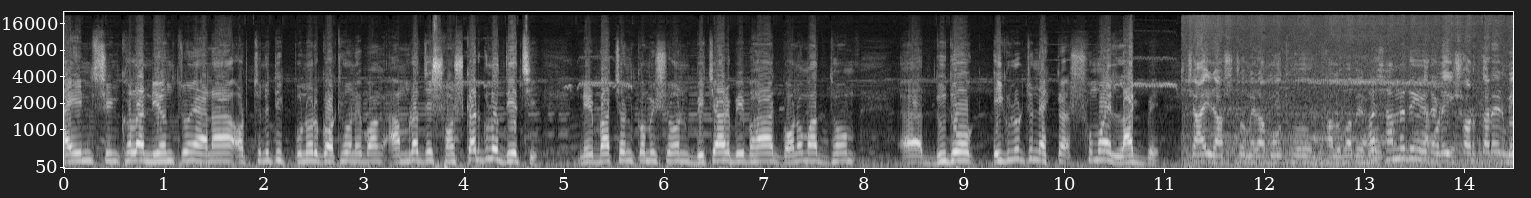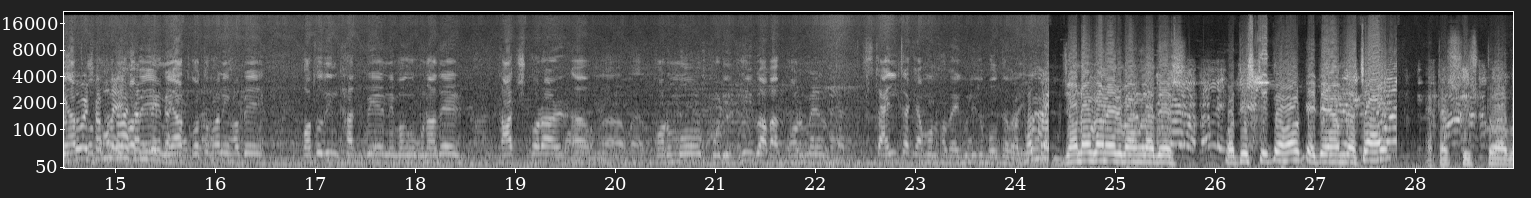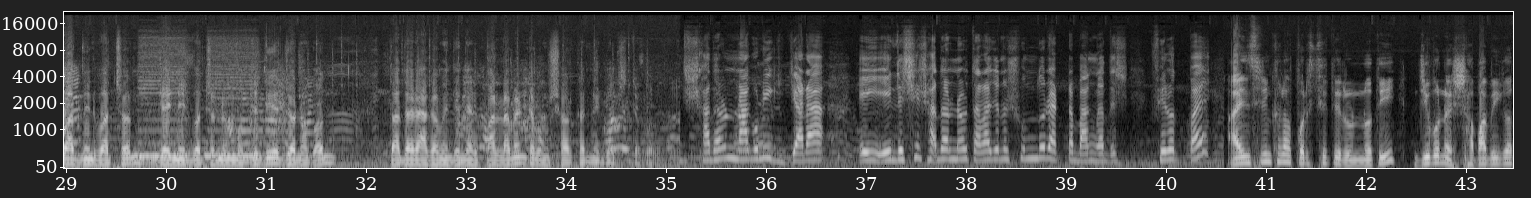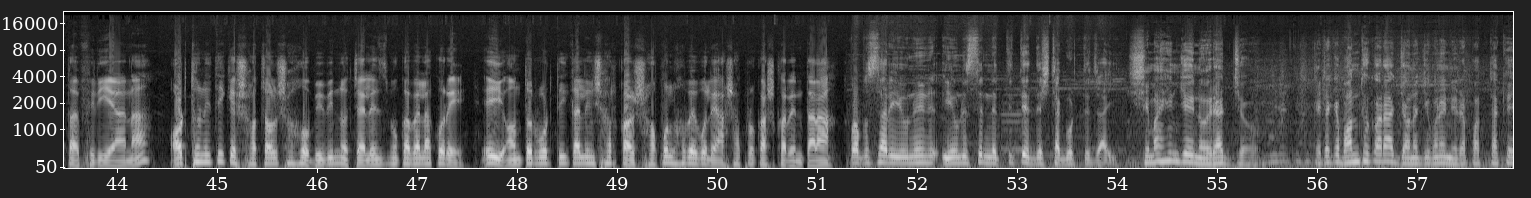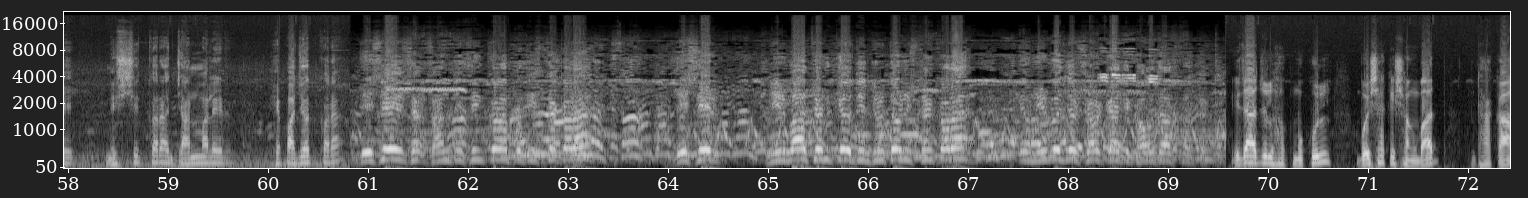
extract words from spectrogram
আইন শৃঙ্খলা নিয়ন্ত্রণে আনা অর্থনৈতিক পুনর্গঠন এবং আমরা যে সংস্কারগুলো দিয়েছি নির্বাচন কমিশন বিচার বিভাগ গণমাধ্যম আহ, দুদক এগুলোর জন্য একটা সময় লাগবে। চাই রাষ্ট্র মেরামত হোক ভালোভাবে এই সরকারের মেয়াদ কতখানি হবে মেয়াদ কতখানি হবে কতদিন থাকবেন এবং ওনাদের কাজ করার কর্ম পরিধি বা বা কর্মের স্টাইলটা কেমন হবে এগুলি তো বলতে পারি। জনগণের বাংলাদেশ প্রতিষ্ঠিত হোক এটাই আমরা চাই। একটা সুষ্ঠু অবাধ নির্বাচন যে নির্বাচনের মধ্যে দিয়ে জনগণ তাদের আগামী দিনের পার্লামেন্ট এবং সরকার নির্বাচিত করবে। সাধারণ নাগরিক যারা এই এই দেশের সাধারণ তারা যেন সুন্দর একটা বাংলাদেশ ফেরত পায়। আইন শৃঙ্খলা পরিস্থিতির উন্নতি জীবনের স্বাভাবিকতা ফিরিয়ে আনা অর্থনীতিকে সচল সহ বিভিন্ন চ্যালেঞ্জ মোকাবেলা করে এই অন্তর্বর্তীকালীন সরকার সফল হবে বলে আশা প্রকাশ করেন তারা। প্রফেসর ইউনিসের নেতৃত্বে দেশটা গড়তে চাই। সীমাহীন যে নৈরাজ্য এটাকে বন্ধ করা জনজীবনের নিরাপত্তাকে নিশ্চিত করা জানমালের হেফাজত করা। দেশের শান্তি শৃঙ্খলা প্রতিষ্ঠা করা। দেশের নির্বাচনকে অতি দ্রুত অনুষ্ঠান করা। এবং নির্বাচন সরকারকে ক্ষমতা হস্তান্তর ইজাজুল হক মুকুল বৈশাখী সংবাদ ঢাকা।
